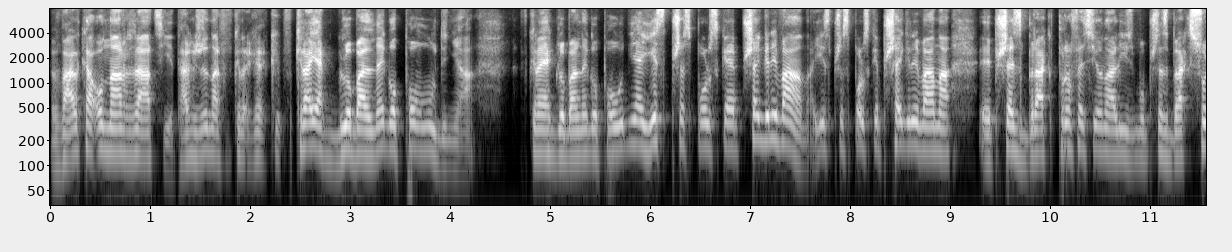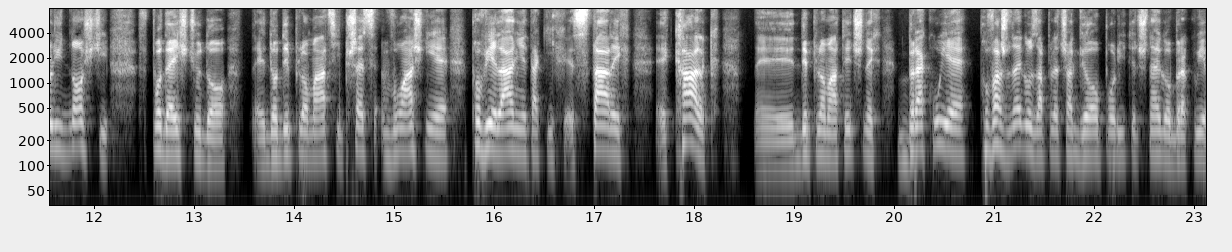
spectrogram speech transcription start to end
walka o narrację, także na, w, krajach globalnego południa, krajach globalnego południa jest przez Polskę przegrywana. Jest przez Polskę przegrywana e, przez brak profesjonalizmu, przez brak solidności w podejściu do, e, do dyplomacji, przez właśnie powielanie takich starych e, kalk dyplomatycznych, brakuje poważnego zaplecza geopolitycznego, brakuje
